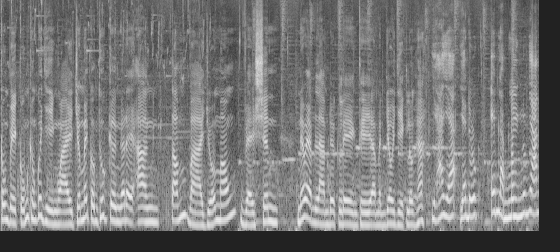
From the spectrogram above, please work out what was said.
công việc cũng không có gì ngoài cho mấy con thú cưng ở đây ăn, tắm và dũa móng, vệ sinh. Nếu em làm được liền thì à, mình vô việc luôn ha. Dạ dạ dạ được Em làm liền luôn nha anh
